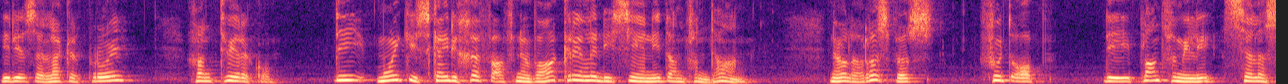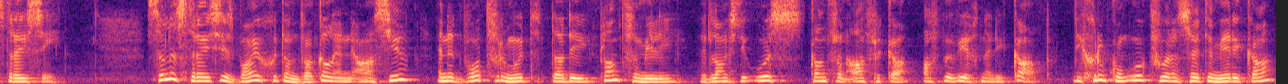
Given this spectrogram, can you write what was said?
hierdie is 'n lekker prooi gaan tweede kom. Die mooitjies skei die gif af. Nou waar kry hulle die sianiet dan vandaan? Nou hulle ruspers voed op die plantfamilie Celestraceae. Celestraceae is baie goed ontwikkel in Asië en dit word vermoed dat die plantfamilie het langs die ooskant van Afrika afbeweeg na die Kaap. Die groep kom ook voor in Suid-Amerika,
